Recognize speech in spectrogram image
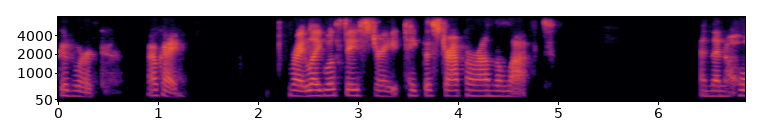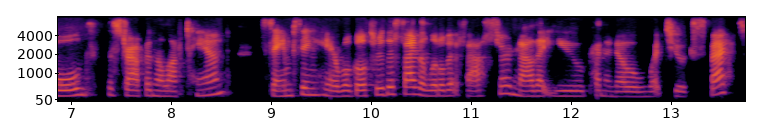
Good work. Okay. Right leg will stay straight. Take the strap around the left. And then hold the strap in the left hand. Same thing here. We'll go through the side a little bit faster now that you kind of know what to expect.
